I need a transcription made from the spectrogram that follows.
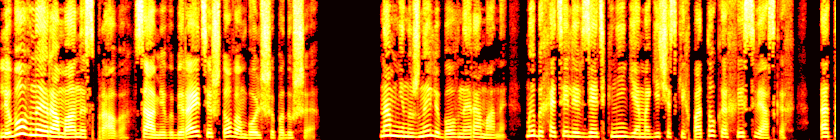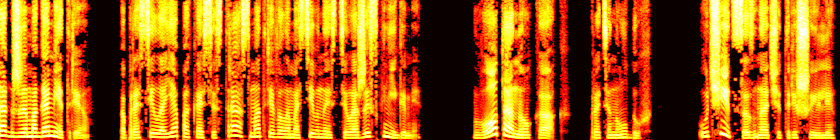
«Любовные романы справа. Сами выбирайте, что вам больше по душе». «Нам не нужны любовные романы. Мы бы хотели взять книги о магических потоках и связках, а также магометрию», — попросила я, пока сестра осматривала массивные стеллажи с книгами. «Вот оно как», — протянул дух. «Учиться, значит, решили».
